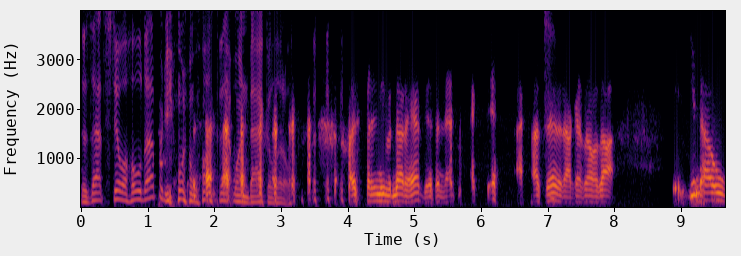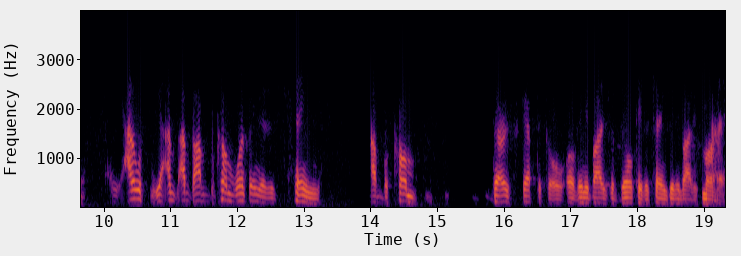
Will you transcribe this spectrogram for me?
Does that still hold up, or do you want to walk that one back a little? I didn't even know they had the internet back then. I said it. I guess I was out. You know, I don't. I've, I've become one thing that has changed. I've become very skeptical of anybody's ability to change anybody's mind.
